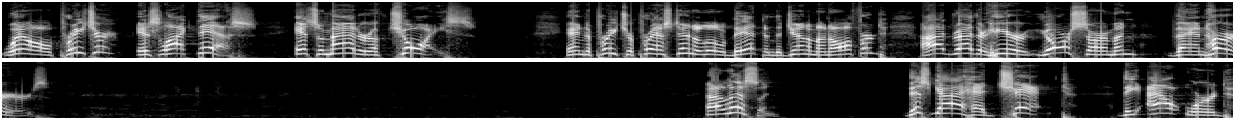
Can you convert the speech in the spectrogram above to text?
Well, preacher, it's like this it's a matter of choice. And the preacher pressed in a little bit, and the gentleman offered, I'd rather hear your sermon than hers. Now, listen, this guy had checked the outward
